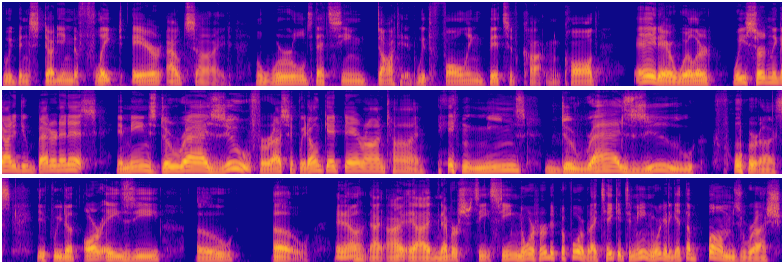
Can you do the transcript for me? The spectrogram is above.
who had been studying the flaked air outside a world that seemed dotted with falling bits of cotton, called, Hey there, Willard, we certainly got to do better than this. It means derazoo for us if we don't get there on time. It means derazoo for us if we don't. R A Z O O. You know, I, I, I've never seen, seen nor heard it before, but I take it to mean we're going to get the bums rush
